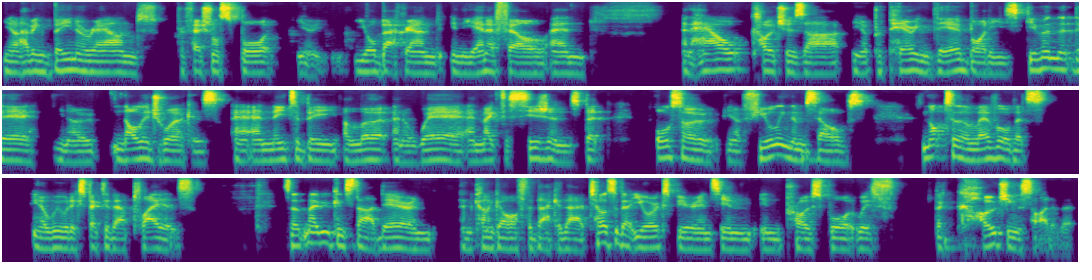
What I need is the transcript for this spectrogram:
you know, having been around professional sport, you know, your background in the NFL and and how coaches are, you know, preparing their bodies, given that they're, you know, knowledge workers and need to be alert and aware and make decisions, but also, you know, fueling themselves not to the level that's, you know, we would expect of our players. So maybe we can start there and and kind of go off the back of that. Tell us about your experience in in pro sport with the coaching side of it.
